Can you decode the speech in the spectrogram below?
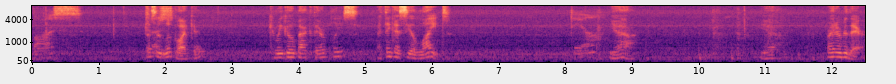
boss. Doesn't Just- look like it. Can we go back there, please? I think I see a light. Dear. Yeah. Yeah. Right over there.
